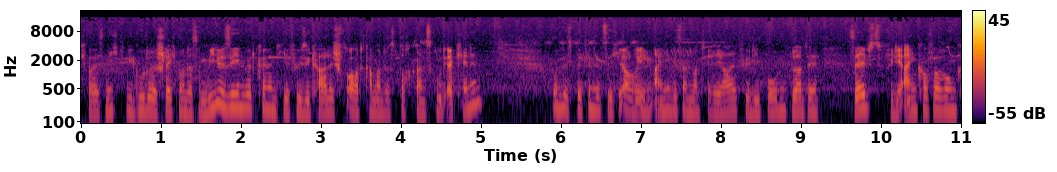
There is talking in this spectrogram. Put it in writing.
Ich weiß nicht, wie gut oder schlecht man das im Video sehen wird können. Hier physikalisch vor Ort kann man das doch ganz gut erkennen. Und es befindet sich auch eben einiges an Material für die Bodenplatte selbst für die Einkofferung,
